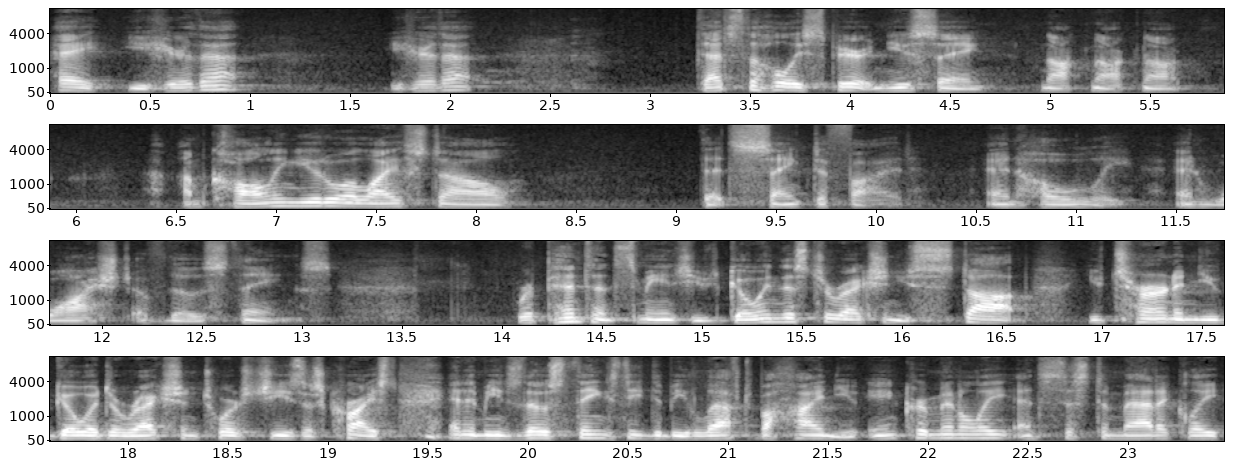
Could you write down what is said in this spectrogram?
Hey, you hear that? You hear that? That's the Holy Spirit and you saying, knock, knock, knock. I'm calling you to a lifestyle that's sanctified and holy and washed of those things. Repentance means you go in this direction, you stop, you turn, and you go a direction towards Jesus Christ. And it means those things need to be left behind you incrementally and systematically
